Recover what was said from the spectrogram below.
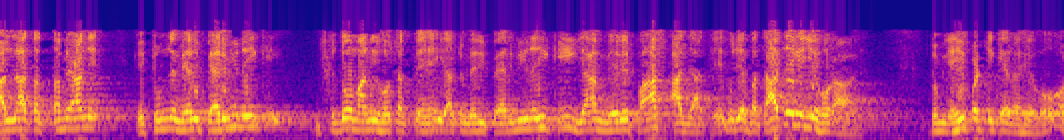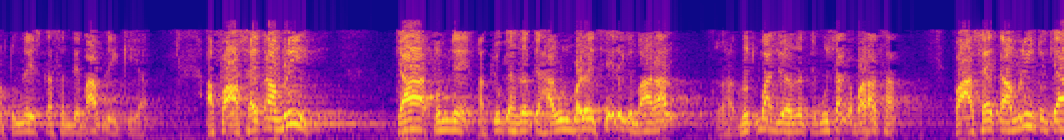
अल्लाह तत्तबयानी, कि तुमने मेरी पैरवी नहीं की? जिसके दो मानी हो सकते हैं, या तो मेरी पैरवी नहीं की, या मेरे पास आ जाते मुझे बताते कि ये हो रहा है। तुम यहीं पर टिके रहे हो और तुमने इसका सद्देबाब नहीं किया। अफासैत अमरी, क्या तुमने, अब क्योंकि हज़रत हारून बड़े थे, लेकिन बहरहाल, रुतबा जो हज़रत मूसा का बड़ा था फासैत अमरी तो क्या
